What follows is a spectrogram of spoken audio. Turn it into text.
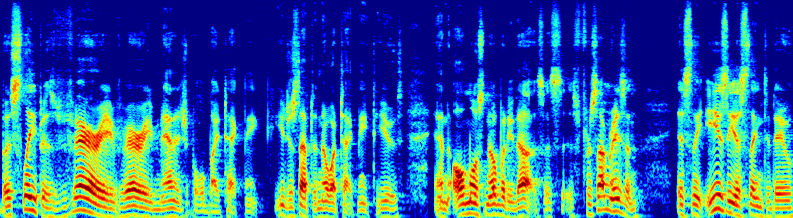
But sleep is very, very manageable by technique. You just have to know what technique to use. And almost nobody does. It's, it's, for some reason, it's the easiest thing to do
